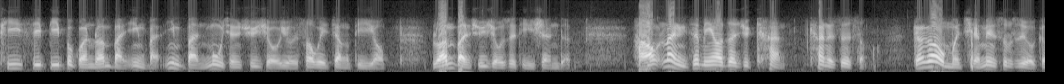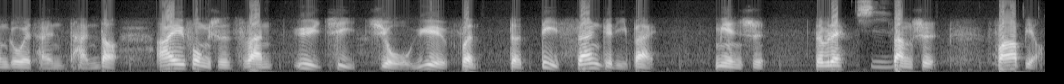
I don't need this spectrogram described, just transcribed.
PCB，不管软板、硬板，硬板目前需求有稍微降低哦，软板需求是提升的。好，那你这边要再去看看的是什么？刚刚我们前面是不是有跟各位谈谈到 iPhone 十三预计九月份的第三个礼拜面试，对不对？是，上市发表。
